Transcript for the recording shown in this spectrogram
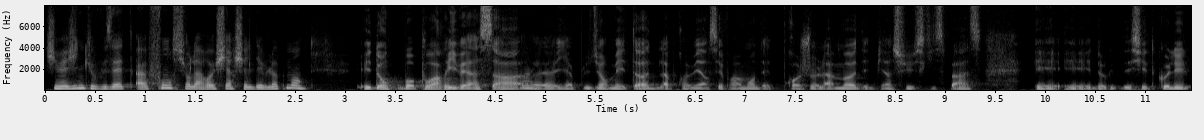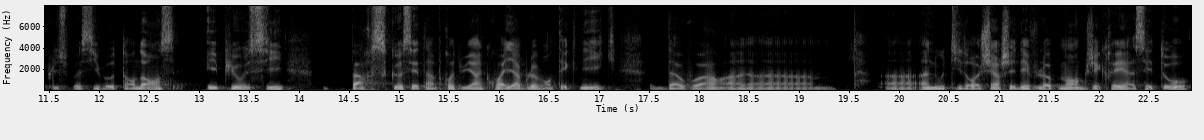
J'imagine que vous êtes à fond sur la recherche et le développement. Et donc, bon, pour arriver à ça, euh, il y a plusieurs méthodes. La première, c'est vraiment d'être proche de la mode et de bien suivre ce qui se passe et, d'essayer de, coller le plus possible aux tendances. Et puis aussi, parce que c'est un produit incroyablement technique, d'avoir un, outil de recherche et développement que j'ai créé assez tôt.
